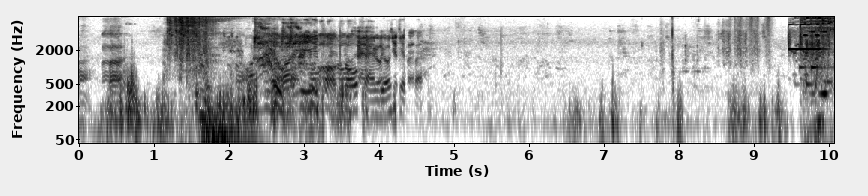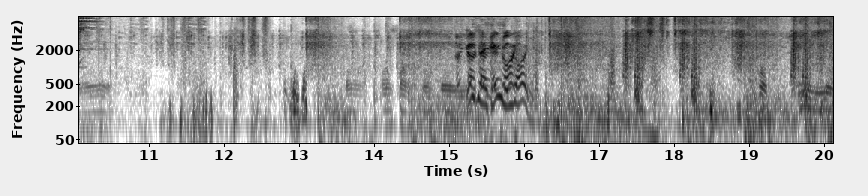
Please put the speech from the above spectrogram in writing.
อ่าว่าร้อยที่ของเขาแข่งเลี้ยวเจ็ดไปต้องส่งส่งเอง Bây giờ thể hiện rồi ลื่นอยู่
